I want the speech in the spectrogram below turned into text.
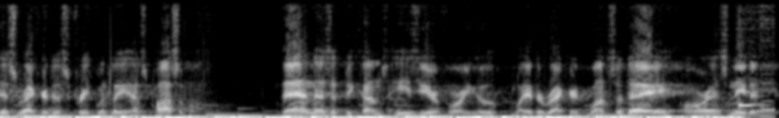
This record as frequently as possible. Then, as it becomes easier for you, play the record once a day or as needed.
